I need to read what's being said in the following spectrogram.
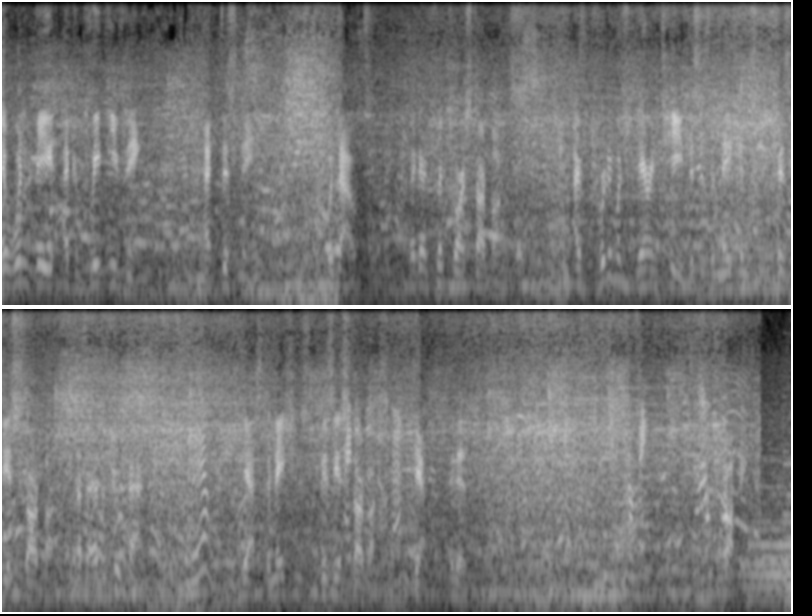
It wouldn't be a complete evening at Disney without making a trip to our Starbucks. I pretty much guarantee this is the nation's busiest Starbucks. That's, a, that's a true fact. Really? Yes, the nation's busiest I Starbucks. Yeah, it is. Coffee? Coffee.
